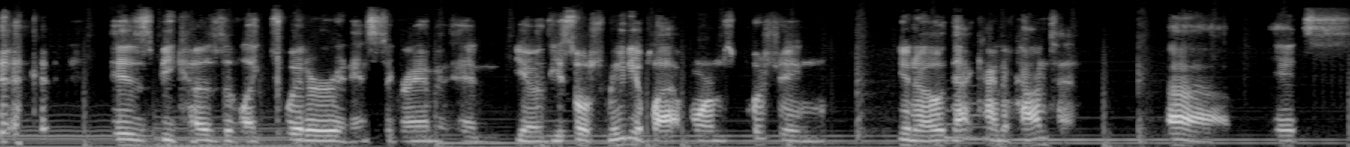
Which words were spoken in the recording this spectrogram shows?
is because of like Twitter and Instagram and, and you know these social media platforms pushing you know that kind of content. Um, it's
